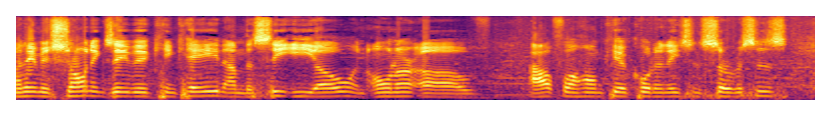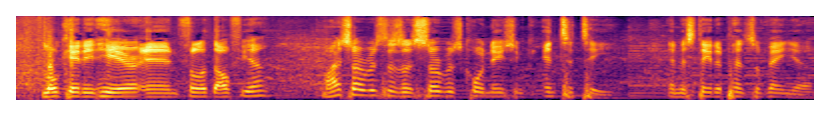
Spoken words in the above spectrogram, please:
My name is Sean Xavier Kincaid. I'm the CEO and owner of Alpha Home Care Coordination Services, located here in Philadelphia. My service is a service coordination entity in the state of Pennsylvania.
